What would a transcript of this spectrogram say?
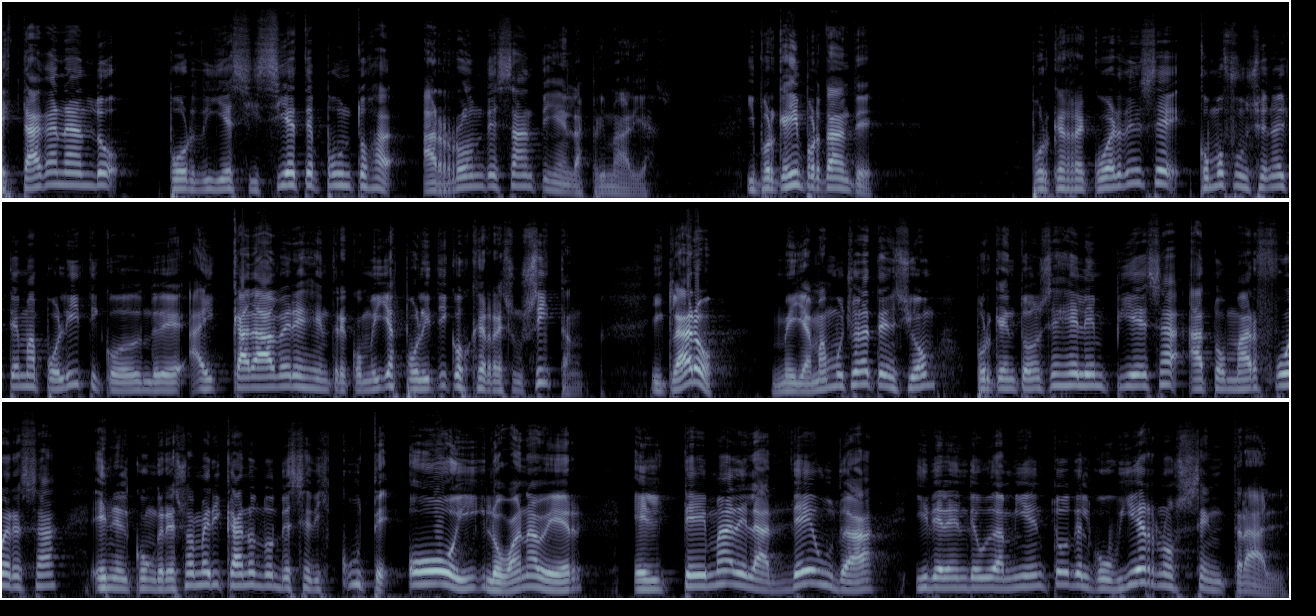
está ganando por 17 puntos a, Ron DeSantis en las primarias. ¿Y por qué es importante? Porque recuérdense cómo funciona el tema político, donde hay cadáveres, entre comillas, políticos que resucitan. Y claro, me llama mucho la atención porque entonces él empieza a tomar fuerza en el Congreso americano donde se discute, hoy lo van a ver, el tema de la deuda y del endeudamiento del gobierno central.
